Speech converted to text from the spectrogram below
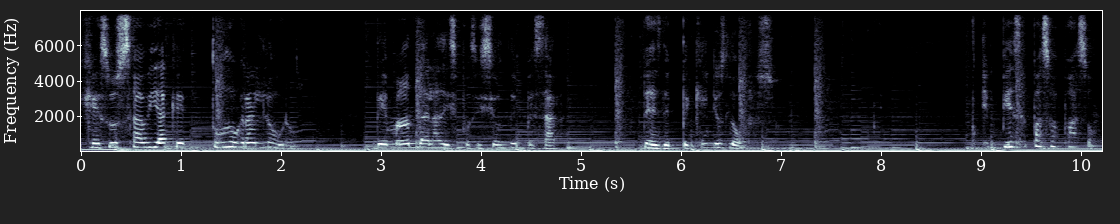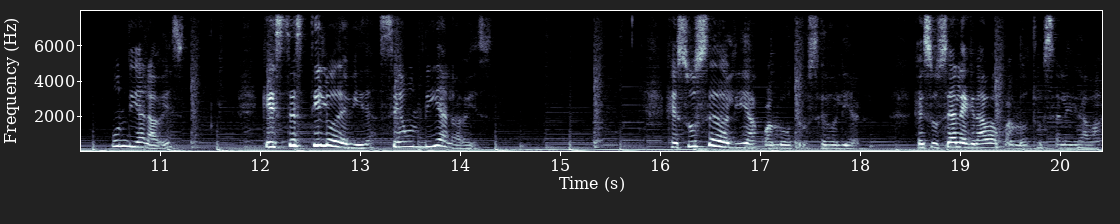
Jesús sabía que todo gran logro demanda la disposición de empezar desde pequeños logros. Empieza paso a paso, un día a la vez. Que este estilo de vida sea un día a la vez. Jesús se dolía cuando otros se dolían. Jesús se alegraba cuando otros se alegraban.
